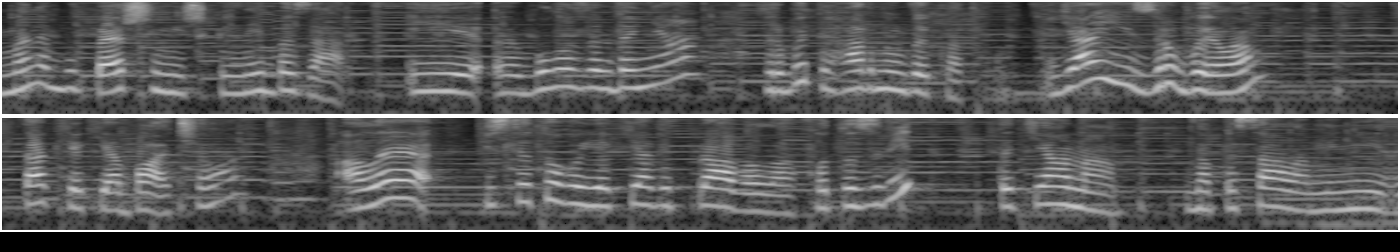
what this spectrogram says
у мене був перший мій шкільний базар, і е, було завдання зробити гарну викладку. Я її зробила так, як я бачила, але після того, як я відправила фотозвіт, Тетяна написала мені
